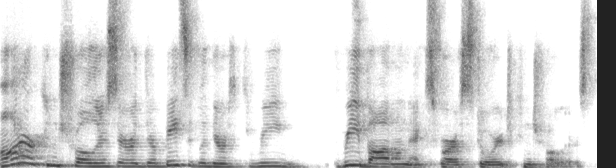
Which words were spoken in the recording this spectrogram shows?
on our controllers, there, there basically there are three, three bottlenecks for our storage controllers.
